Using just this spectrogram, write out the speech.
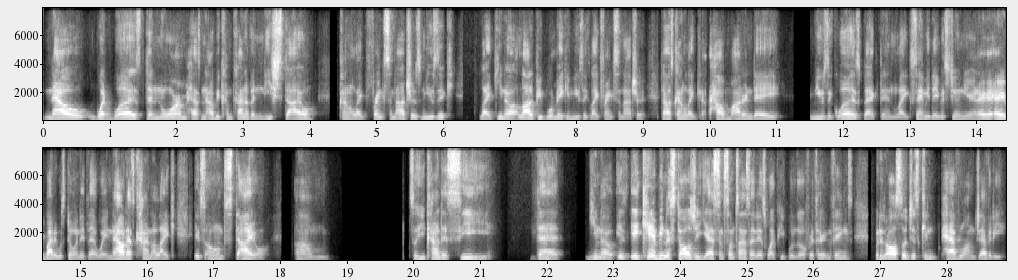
now what was the norm has now become kind of a niche style, kind of like Frank Sinatra's music like you know a lot of people were making music like frank sinatra that was kind of like how modern day music was back then like sammy davis jr and everybody was doing it that way. Now that's kind of like its own style um so you kind of see that you know it, it can be nostalgia yes and sometimes that is why people go for certain things but it also just can have longevity.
